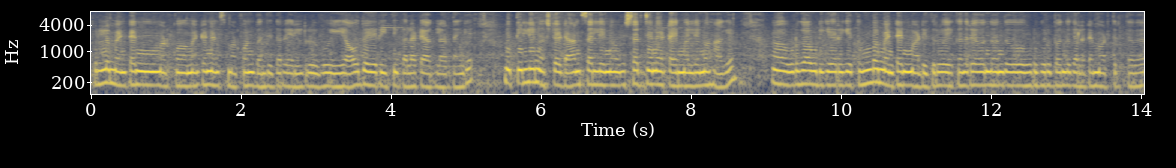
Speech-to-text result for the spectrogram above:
ಫುಲ್ ಮೇಂಟೈನ್ ಮಾಡ್ಕೊ ಮೇಂಟೆನೆನ್ಸ್ ಮಾಡ್ಕೊಂಡು ಬಂದಿದ್ದಾರೆ ಎಲ್ರಿಗೂ. ಯಾವುದೇ ರೀತಿ ಗಲಾಟೆ ಆಗಲಾರ್ದಂಗೆ. ಮತ್ತು ಇಲ್ಲಿನೂ ಅಷ್ಟೇ ಡ್ಯಾನ್ಸಲ್ಲಿನೂ ವಿಸರ್ಜನೆ ಟೈಮಲ್ಲಿನೂ ಹಾಗೆ ಹುಡುಗ ಹುಡುಗಿಯರಿಗೆ ತುಂಬ ಮೇಂಟೈನ್ ಮಾಡಿದರು. ಯಾಕಂದರೆ ಒಂದೊಂದು ಹುಡುಗರು ಬಂದು ಗಲಾಟೆ ಮಾಡ್ತಿರ್ತವೆ.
